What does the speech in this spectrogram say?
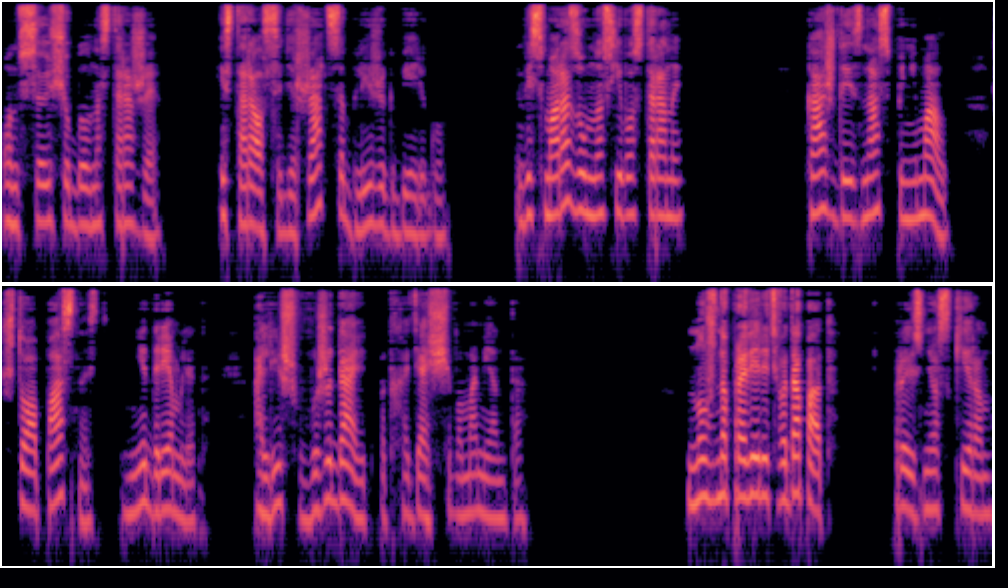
Он все еще был на стороже и старался держаться ближе к берегу. Весьма разумно с его стороны. Каждый из нас понимал, что опасность не дремлет, а лишь выжидает подходящего момента. — Нужно проверить водопад, — произнес Киран.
